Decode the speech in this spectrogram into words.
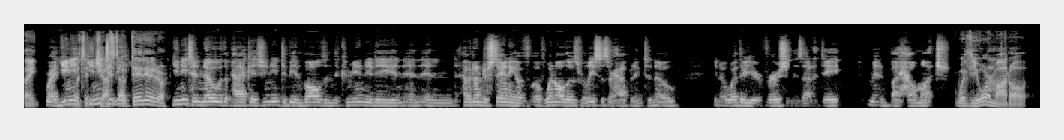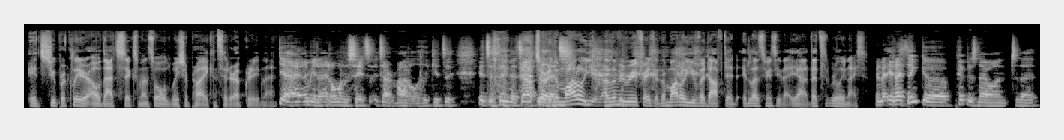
like right you need, you need to be updated or you need to know the package you need to be involved in the community and, and, and have an understanding of, of when all those releases are happening to know you know whether your version is out of date and by how much with your model it's super clear. Oh, that's six months old. We should probably consider upgrading that. Yeah, I mean, I don't want to say it's it's our model. Like it's a it's a thing that's out there. Sorry, the model. You, uh, let me rephrase it. The model you've adopted. It lets me see that. Yeah, that's really nice. And and I think uh, Pip is now on to that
